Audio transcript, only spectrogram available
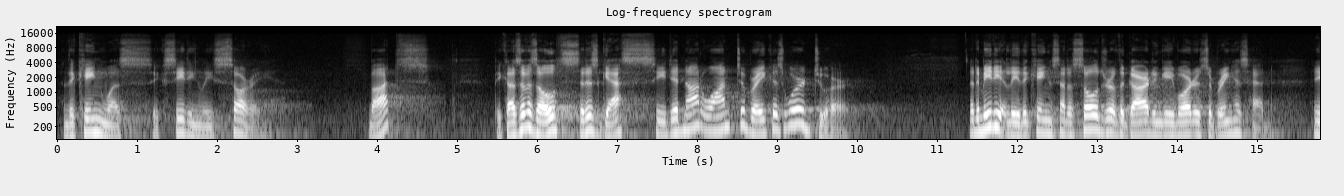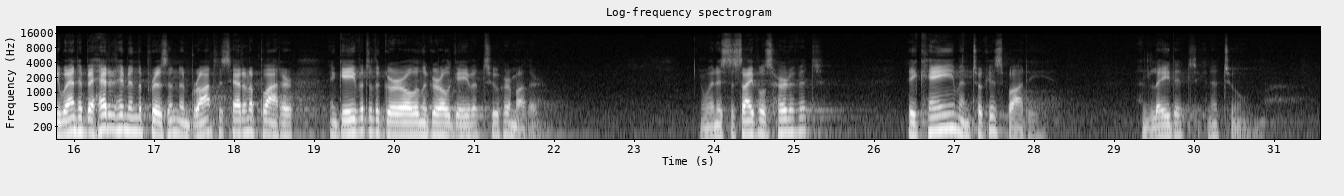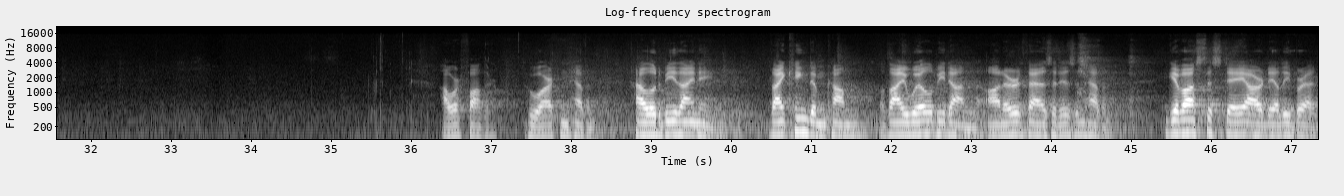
And the king was exceedingly sorry. But because of his oaths and his guests, he did not want to break his word to her. And immediately the king sent a soldier of the guard and gave orders to bring his head. And he went and beheaded him in the prison and brought his head on a platter and gave it to the girl, and the girl gave it to her mother. And when his disciples heard of it, they came and took his body and laid it in a tomb. Our Father, who art in heaven, hallowed be thy name. Thy kingdom come, thy will be done, on earth as it is in heaven. Give us this day our daily bread,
